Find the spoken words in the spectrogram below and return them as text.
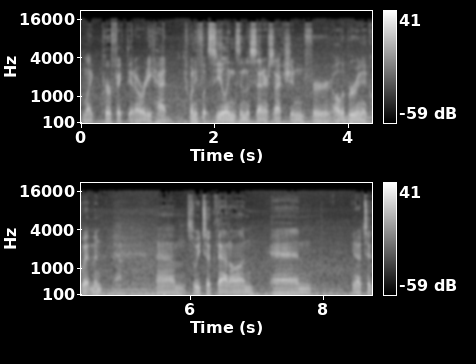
I'm like, "Perfect." It already had 20 foot ceilings in the center section for all the brewing equipment. Yeah. Um, so we took that on, and you know, it took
